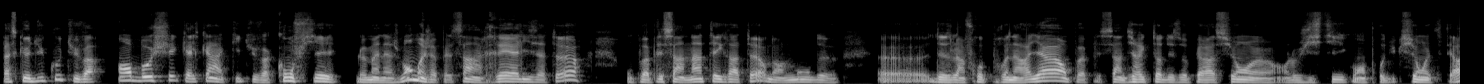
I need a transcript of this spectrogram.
parce que du coup, tu vas embaucher quelqu'un à qui tu vas confier le management. Moi, j'appelle ça un réalisateur. On peut appeler ça un intégrateur dans le monde euh, de l'infoprenariat. On peut appeler ça un directeur des opérations euh, en logistique ou en production, etc.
